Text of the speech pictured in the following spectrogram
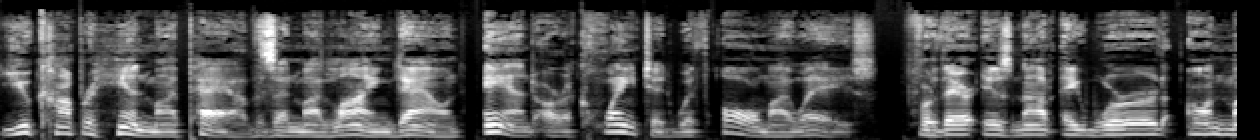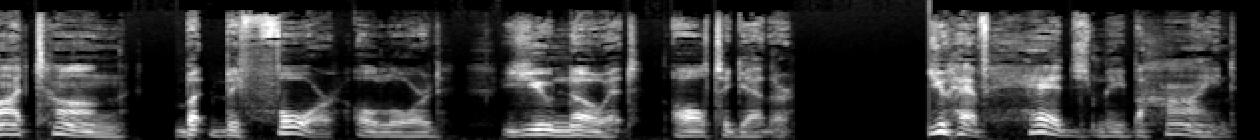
You comprehend my paths and my lying down, and are acquainted with all my ways. For there is not a word on my tongue, but before, O Lord, you know it altogether. You have hedged me behind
